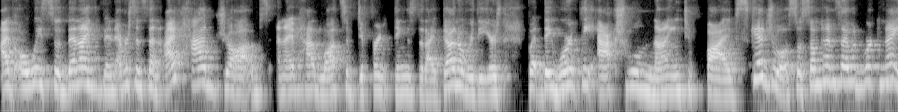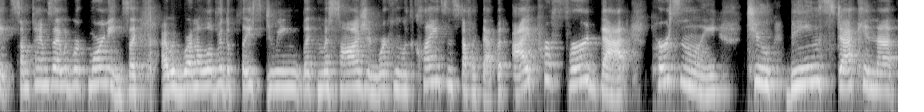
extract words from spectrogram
I've always so then I've been ever since then. I've had jobs, and I've had lots of different things that I've done over the years, but they weren't the actual nine to five schedule. So sometimes I would work nights, sometimes I would work mornings. Like I would run all over the place doing like massage and working with clients and stuff like that. But I preferred that personally to being stuck in that,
